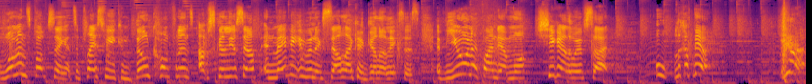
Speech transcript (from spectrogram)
Women's boxing, it's a place where you can build confidence, upskill yourself, and maybe even excel like a girl Alexis. If you want to find out more, check out the website. Oh, look up there. Yeah.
